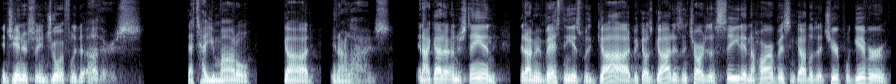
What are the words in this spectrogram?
and generously and joyfully to others. That's how you model God in our lives. And I got to understand that I'm investing this with God because God is in charge of the seed and the harvest, and God loves a cheerful giver.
